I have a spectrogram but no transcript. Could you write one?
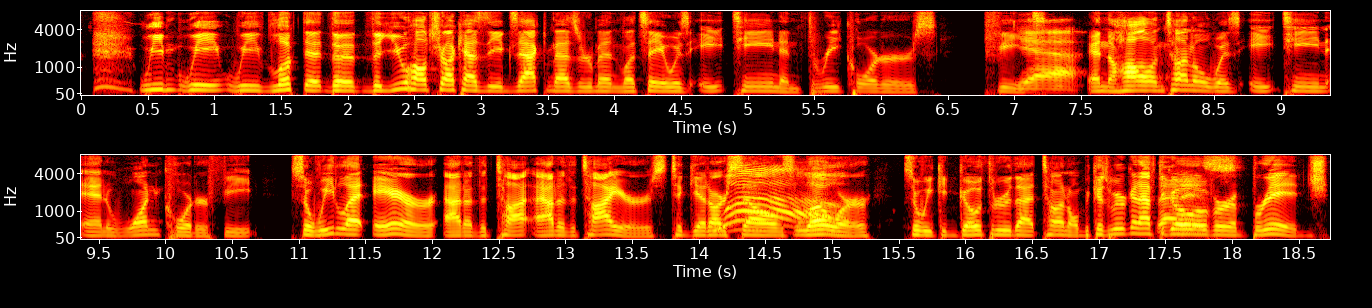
we we we looked at the the U-Haul truck has the exact measurement. Let's say it was 18 and three quarters feet. Yeah. And the Holland Tunnel was 18 and one quarter feet. So we let air out of the ti- out of the tires to get ourselves Wow. lower, so we could go through that tunnel because we were gonna have to That go is- over a bridge,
